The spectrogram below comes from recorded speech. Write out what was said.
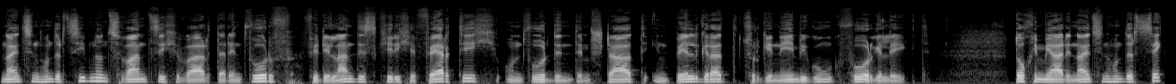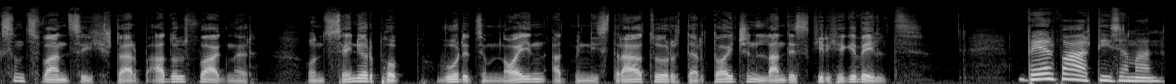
1927 war der Entwurf für die Landeskirche fertig und wurde dem Staat in Belgrad zur Genehmigung vorgelegt. Doch im Jahre 1926 starb Adolf Wagner und Senior Pop wurde zum neuen Administrator der deutschen Landeskirche gewählt. Wer war dieser Mann?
